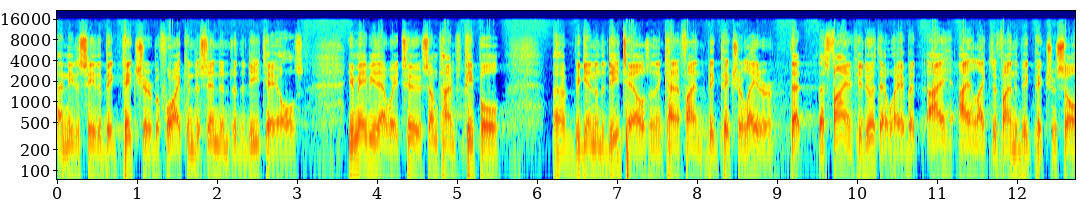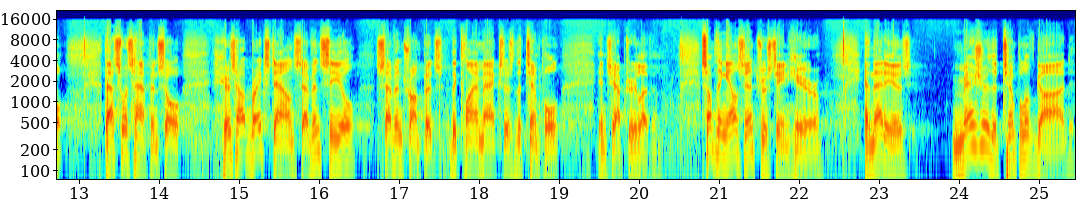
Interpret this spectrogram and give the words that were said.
I need to see the big picture before I can descend into the details. You may be that way too. Sometimes people uh, begin in the details and then kind of find the big picture later. That, that's fine if you do it that way, but I, I like to find the big picture. So that's what's happened. So here's how it breaks down seven seal, seven trumpets. The climax is the temple in chapter 11. Something else interesting here, and that is measure the temple of God.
